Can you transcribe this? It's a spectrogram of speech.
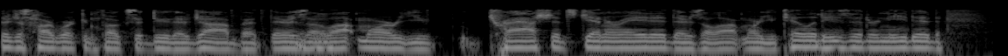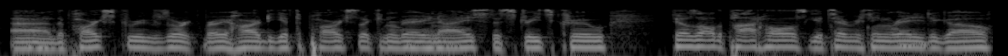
they're just hardworking folks that do their job. But there's mm-hmm. a lot more you trash that's generated. There's a lot more utilities yeah. that are needed. Uh, mm-hmm. The parks crews work very hard to get the parks looking very right. nice. The streets crew fills all the potholes, gets everything ready to go.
